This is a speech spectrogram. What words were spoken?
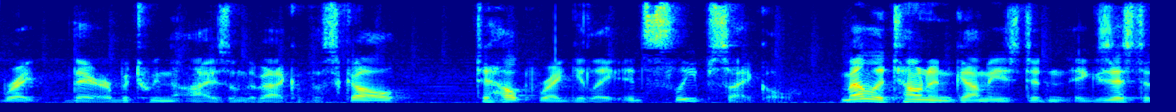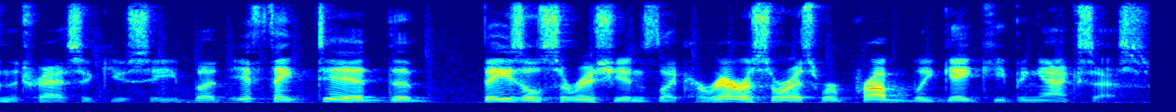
right there between the eyes on the back of the skull, to help regulate its sleep cycle. Melatonin gummies didn't exist in the Triassic, you see, but if they did, the basal saurischians like Herrerasaurus were probably gatekeeping access.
